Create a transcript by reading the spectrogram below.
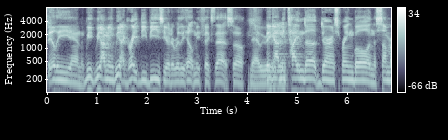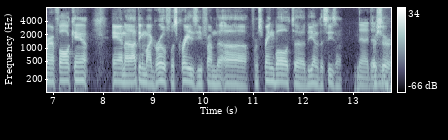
Billy and we, we I mean, we got great DBs here to really help me fix that. So Yeah, we they really got me tightened up during spring ball and the summer and fall camp, and uh, I think my growth was crazy from the uh, from spring ball to the end of the season Yeah, for sure.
